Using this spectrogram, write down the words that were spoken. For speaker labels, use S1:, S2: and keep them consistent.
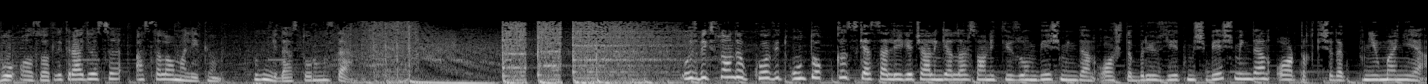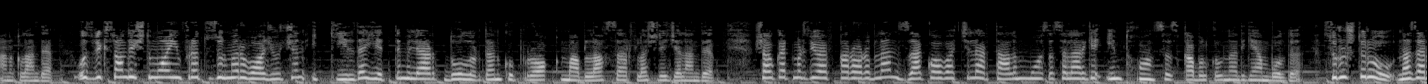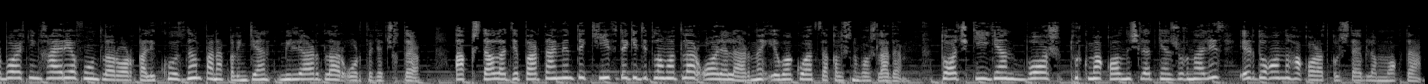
S1: bu ozodlik radiosi assalomu alaykum. Bugungi dasturimizda. O'zbekistonda covid o'n to'qqiz kasalligiga chalinganlar soni ikki yuz o'n besh mingdan oshdi. bir yuz yetmish besh mingdan ortiq kishida pnevmoniya aniqlandi. O'zbekistonda ijtimoiy infratuzilma rivoji uchun ikki yilda yetti milliard dollardan ko'proq mablag' sarflash rejalandi. Shavkat mirziyoyev qarori bilan zakovatchilar ta'lim muassasalariga imtihonsiz qabul qilinadigan bo'ldi. Surishtiruv nazarboyevning xayriya fondlari orqali ko'zdan pana qilingan milliardlar o'rtaga chiqdi. Aqsh davlat departamenti kiyevdagi diplomatlar oilalarini evakuatsiya qilishni boshladi. Toj kiygan bosh turk maqolini ishlatgan jurnalist erdo'g'onni haqorat qilishda ayblanmoqda.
